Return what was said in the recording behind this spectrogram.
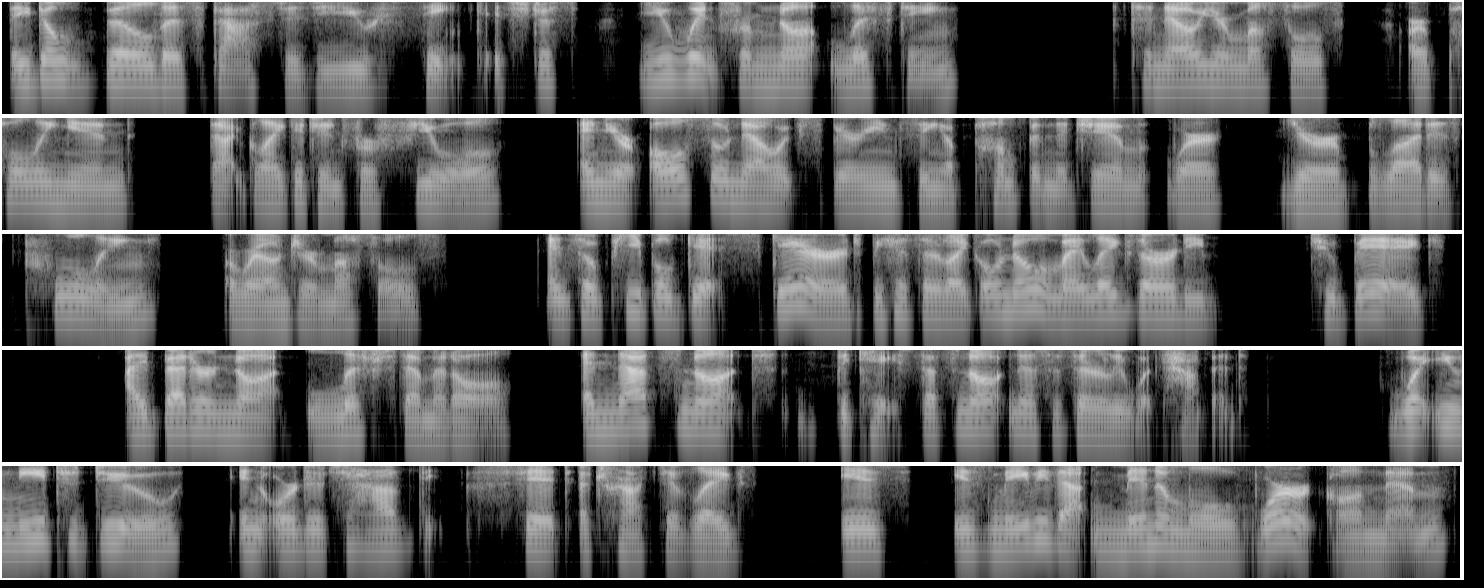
They don't build as fast as you think. It's just you went from not lifting to now your muscles are pulling in that glycogen for fuel. And you're also now experiencing a pump in the gym where your blood is pooling around your muscles. And so people get scared because they're like, oh no, my legs are already too big. I better not lift them at all. And that's not the case. That's not necessarily what's happened. What you need to do in order to have the fit, attractive legs is is maybe that minimal work on them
